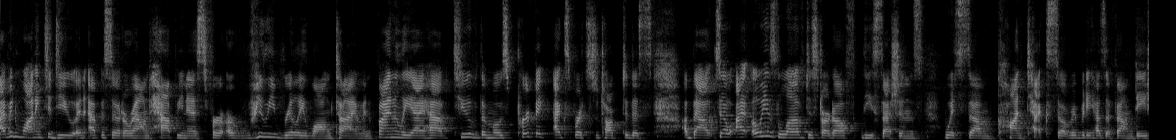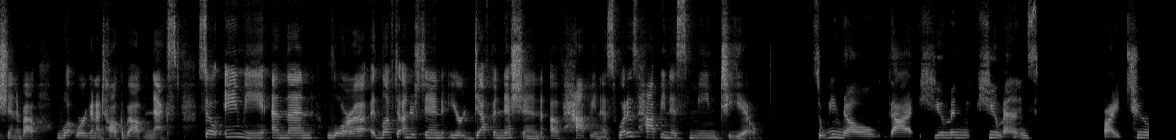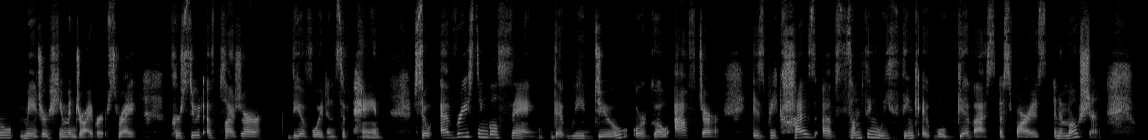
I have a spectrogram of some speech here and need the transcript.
I've been wanting to do an episode around happiness for a really, really long time. And finally, I have two of the most perfect experts to talk to this about. So I always love to start off these sessions with some context. So everybody has a foundation about what we're going to talk about next. So, Amy and then Laura, I'd love to understand your definition of happiness. What does happiness mean to you? So we know that human humans by two major human drivers, right? Pursuit of pleasure, the avoidance of pain. So every single thing that we do or go after is because of something we think it will give us as far as an emotion.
